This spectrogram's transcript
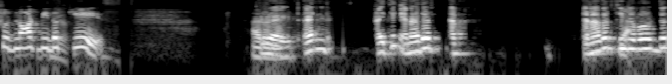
should not be the Yeah. case. I don't know. right. And I think another an- another thing Yeah. about the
